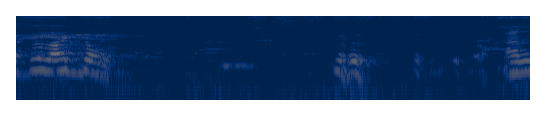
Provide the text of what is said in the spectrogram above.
একটা লাইক দাও আরও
